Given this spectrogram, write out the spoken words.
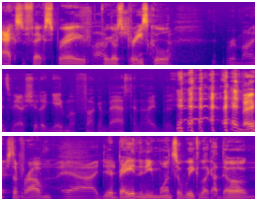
Axe Effect spray Fuck, he goes to preschool. Reminds me, I should have gave him a fucking bath tonight, but That's the problem. yeah, I did. You're bathing him once a week like a dog.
